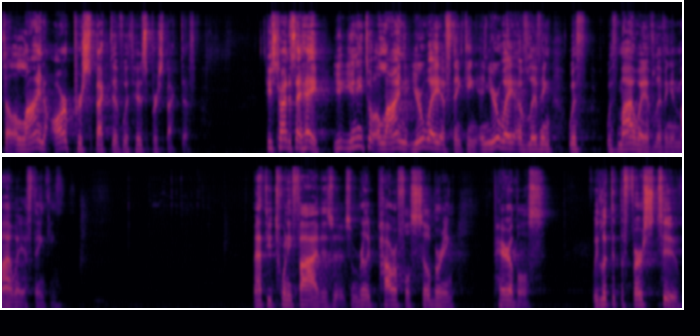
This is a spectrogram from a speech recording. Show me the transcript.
to align our perspective with his perspective. He's trying to say, hey, you, you need to align your way of thinking and your way of living with, with my way of living and my way of thinking. Matthew 25 is uh, some really powerful, sobering parables. We looked at the first two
